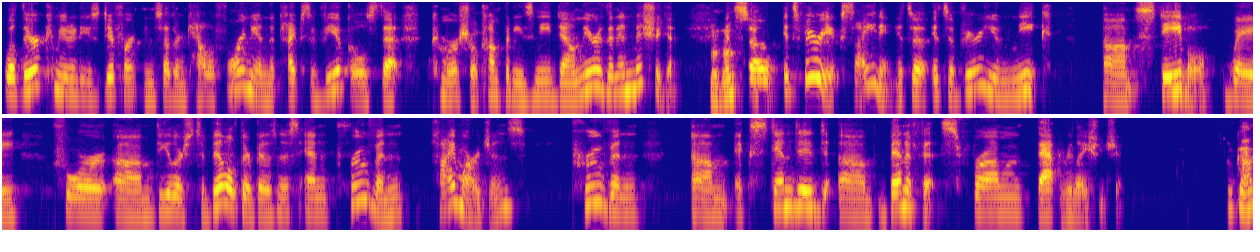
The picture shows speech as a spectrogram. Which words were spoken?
Well, their community is different in Southern California and the types of vehicles that commercial companies need down there than in Michigan. Mm-hmm. And so it's very exciting. It's a it's a very unique um, stable way for um, dealers to build their business and proven high margins, proven um, extended uh, benefits from that relationship. Okay.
